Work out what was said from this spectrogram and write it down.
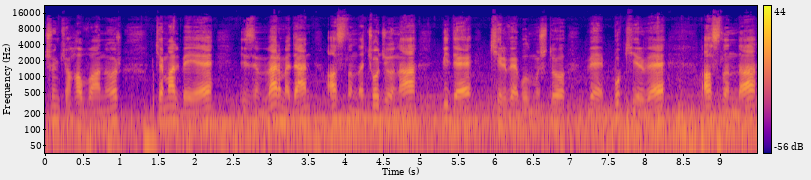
Çünkü Havva Nur Kemal Bey'e izin vermeden aslında çocuğuna bir de kirve bulmuştu ve bu kirve aslında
